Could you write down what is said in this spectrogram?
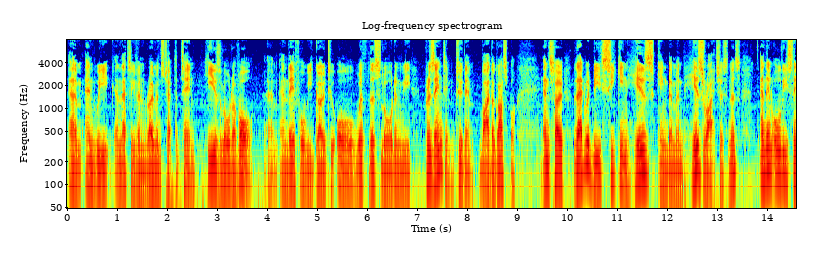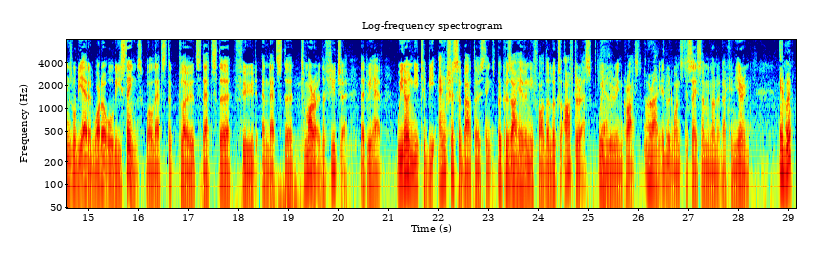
um, and we, and that's even Romans chapter 10, He is Lord of all, um, and therefore we go to all with this Lord and we present Him to them by the gospel. And so that would be seeking His kingdom and His righteousness, and then all these things will be added. What are all these things? Well, that's the clothes, that's the food, and that's the tomorrow, the future that we have. We don't need to be anxious about those things because our mm. Heavenly Father looks after us when Yeah. we're in Christ. All right. Edward wants to say something on it. I can hear him. Edward?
